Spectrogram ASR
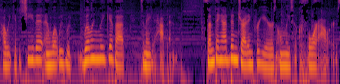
how we could achieve it, and what we would willingly give up to make it happen. Something I'd been dreading for years only took four hours.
